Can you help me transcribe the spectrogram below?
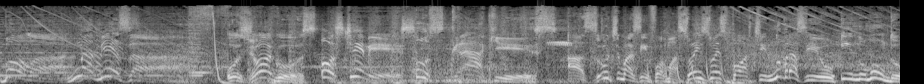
Bola na mesa. Os jogos, os times, os craques. As últimas informações do esporte no Brasil e no mundo.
